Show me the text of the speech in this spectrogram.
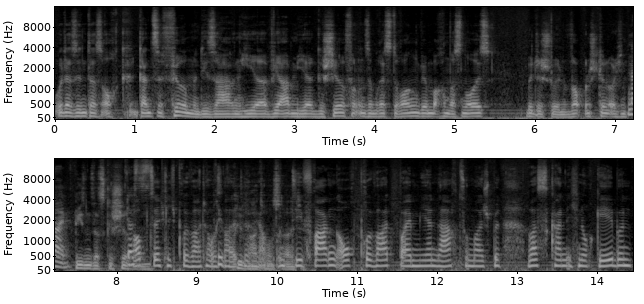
oder sind das auch ganze Firmen, die sagen, hier, wir haben hier Geschirr von unserem Restaurant, wir machen was Neues, bitteschön, wa- und stellen euch einen Nein. Riesensatz Geschirr Das-. Hauptsächlich Privathaushalte. Ja. Privathaushalte. Und die fragen auch privat bei mir nach, zum Beispiel, was kann ich noch geben,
